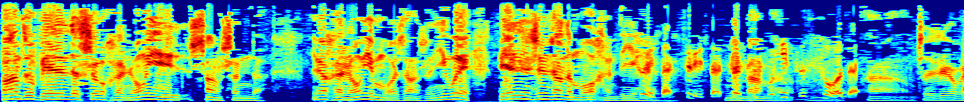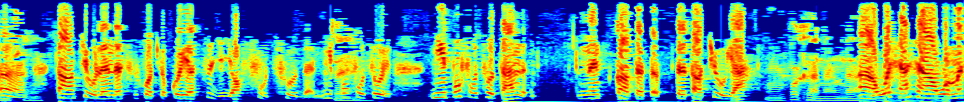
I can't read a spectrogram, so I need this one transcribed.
帮助别人的时候，很容易上升的，因为很容易磨上升，因为别人身上的魔很厉害。对的，对的，这？是我一直说的。嗯啊，这是这个问嗯题。，当救人的时候，总归要自己要付出的。你不付出，你不付出，咱能能搞得得得到救呀？嗯，不可能的。啊，我想想，我们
